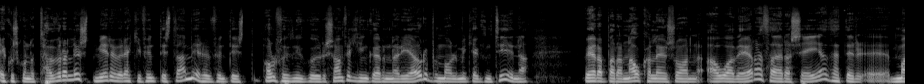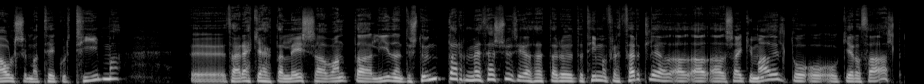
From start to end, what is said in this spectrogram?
eitthvað svona töfralust. Mér hefur ekki fundist það, mér hefur fundist málflutningur samfélkingarinnar í Európumálum í gegnum tíðina vera bara nákvæmlega eins og hann á að vera. Það er að segja, þetta er eh, mál sem að tekur tíma það er ekki hægt að leysa vanda líðandi stundar með þessu því að þetta eru auðvitað tímafrækt ferli að, að, að sækjum aðild og, og, og gera það allt.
